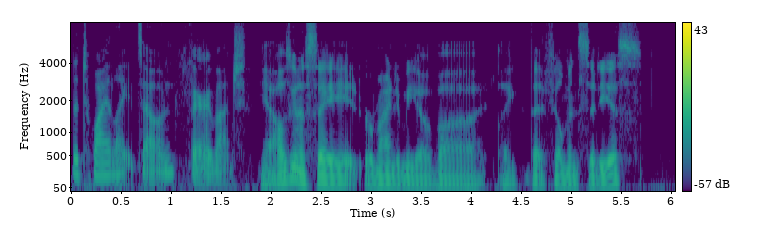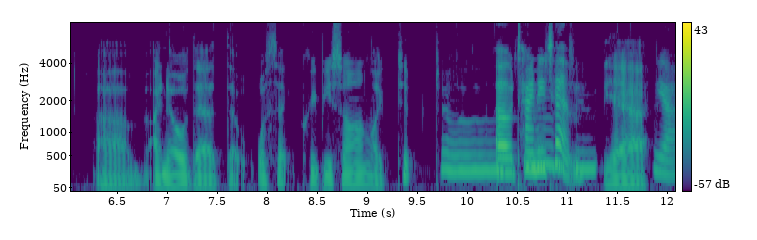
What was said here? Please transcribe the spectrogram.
the Twilight Zone very much. yeah, I was gonna say it reminded me of uh like that film Insidious. Um, I know that that what's that creepy song like tiptoe. Oh, Tiny Tim. Yeah, Yeah.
